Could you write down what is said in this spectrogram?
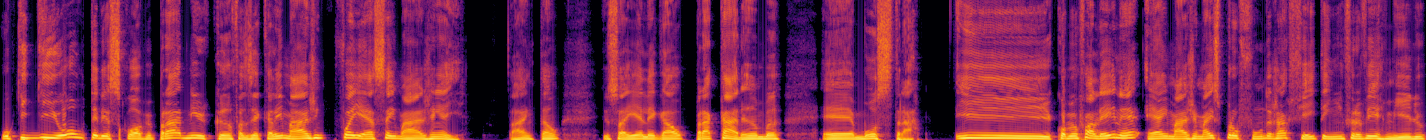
O que guiou o telescópio para NIRCam fazer aquela imagem foi essa imagem aí, tá? Então, isso aí é legal pra caramba é, mostrar. E, como eu falei, né, é a imagem mais profunda já feita em infravermelho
